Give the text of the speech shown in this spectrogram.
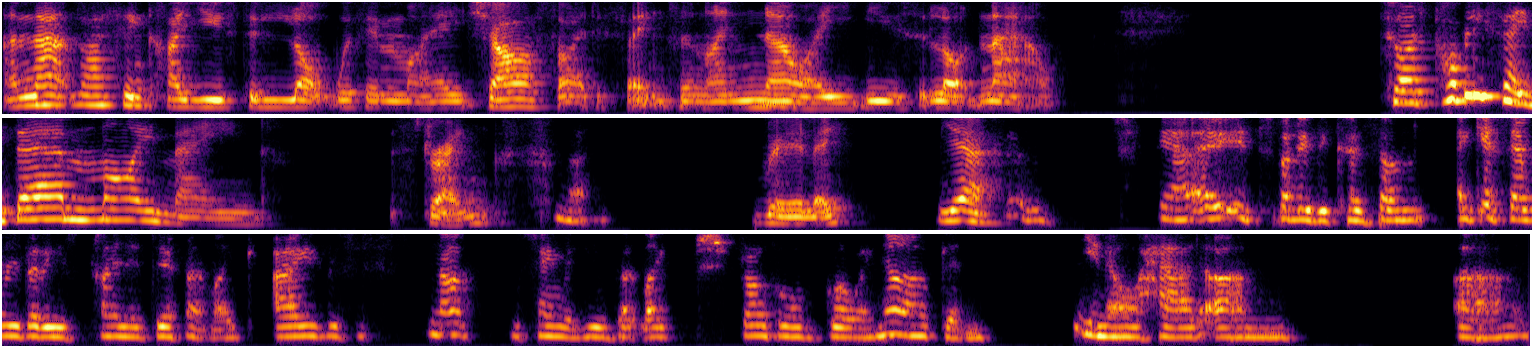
And that I think I used a lot within my HR side of things. And I know mm. I use a lot now. So I'd probably say they're my main strengths. Right. Really. Yeah. Yeah, it's funny because um, I guess everybody's kind of different. Like I was not the same with you, but like struggled growing up, and you know had um, uh,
